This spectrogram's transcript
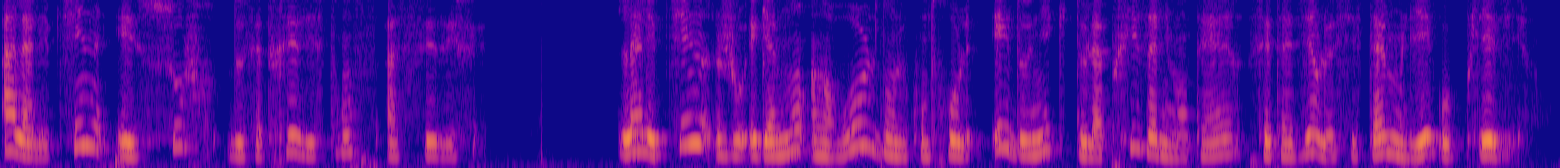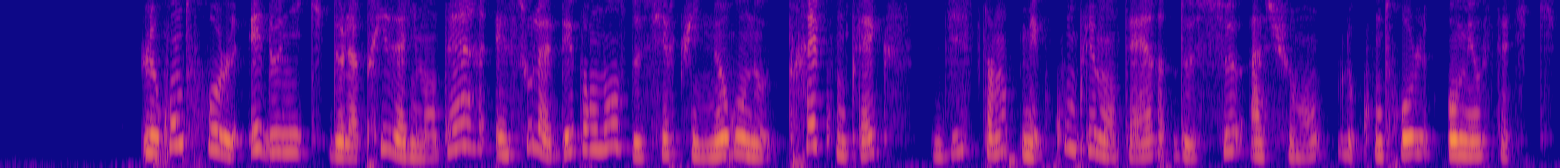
à la leptine et souffrent de cette résistance à ses effets. La leptine joue également un rôle dans le contrôle hédonique de la prise alimentaire, c'est-à-dire le système lié au plaisir. Le contrôle hédonique de la prise alimentaire est sous la dépendance de circuits neuronaux très complexes, distincts mais complémentaires de ceux assurant le contrôle homéostatique.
